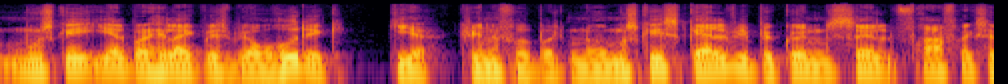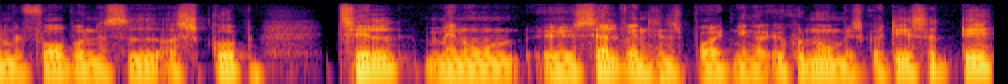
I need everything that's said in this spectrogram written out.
måske hjælper det heller ikke, hvis vi overhovedet ikke giver kvindefodbold noget. Måske skal vi begynde selv fra for eksempel forbundets side at skubbe til med nogle øh, salvandsindsprøjtninger økonomisk, og det er så det,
